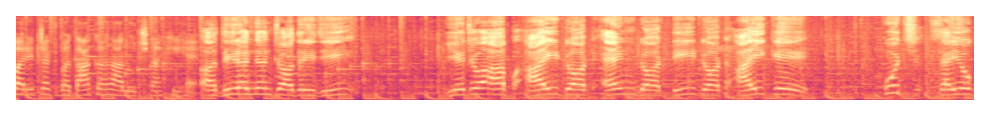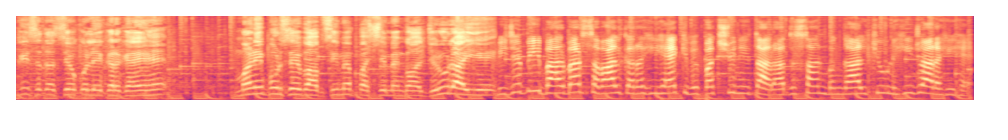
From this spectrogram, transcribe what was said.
पर्यटक बताकर आलोचना की है। अधीर रंजन चौधरी जी ये जो आप I dot N dot D dot I के कुछ सहयोगी सदस्यों को लेकर गए हैं मणिपुर से वापसी में पश्चिम बंगाल ज़रूर आइए। बीजेपी बार बार सवाल कर रही है कि विपक्षी नेता राजस्थान बंगाल क्यों नहीं जा रहे हैं?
